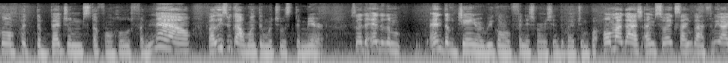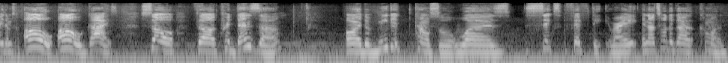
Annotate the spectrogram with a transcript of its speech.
gonna put the bedroom stuff on hold for now. But at least we got one thing, which was the mirror. So at the end of the end of January, we're gonna finish furnishing the bedroom. But oh my gosh, I'm so excited! We got three items. Oh, oh, guys. So the credenza or the media council was 650 right and i told the guy come on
